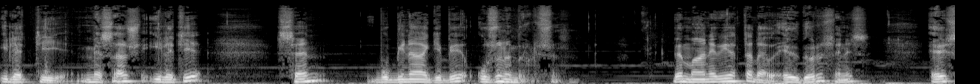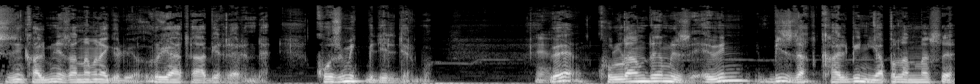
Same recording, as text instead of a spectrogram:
ilettiği mesaj, ileti sen bu bina gibi uzun ömürlüsün. Ve maneviyatta da ev görürseniz ev sizin kalbiniz anlamına geliyor rüya tabirlerinde. Kozmik bir dildir bu. Evet. Ve kullandığımız evin bizzat kalbin yapılanması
